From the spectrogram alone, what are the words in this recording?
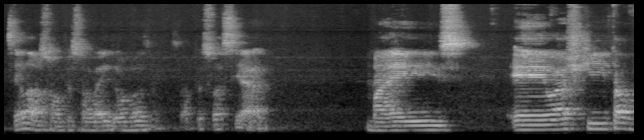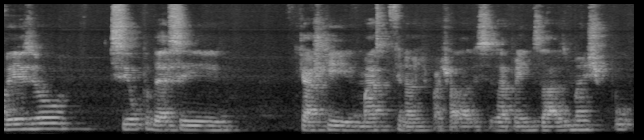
sei lá, eu sou uma pessoa vaidosa, sou uma pessoa aciada. Mas é, eu acho que talvez eu, se eu pudesse que eu acho que mais pro final a gente pode falar desses aprendizados, mas tipo,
